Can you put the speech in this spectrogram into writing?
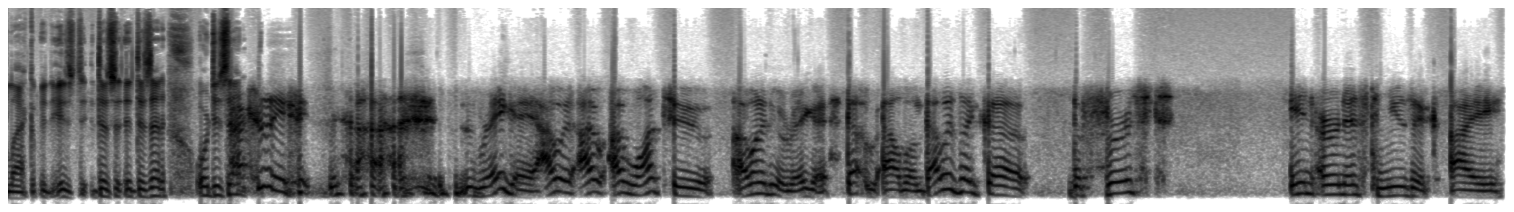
lack of is does does that or does that Actually, reggae. I would. I. I want to. I want to do a reggae that album. That was like uh, the first in earnest music I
